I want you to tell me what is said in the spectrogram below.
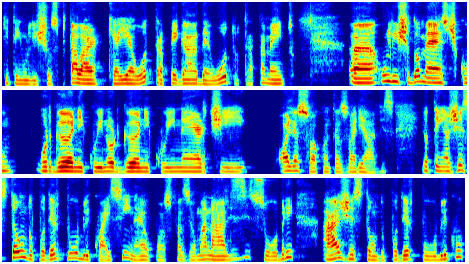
que tem o lixo hospitalar, que aí é outra pegada, é outro tratamento. Uh, o lixo doméstico, orgânico, inorgânico, inerte, olha só quantas variáveis. Eu tenho a gestão do poder público, aí sim, né, eu posso fazer uma análise sobre a gestão do poder público,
